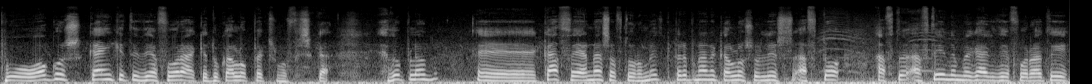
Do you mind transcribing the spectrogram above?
που ο όγκος κάνει και τη διαφορά και το καλό παίξιμο φυσικά. Εδώ πλέον ε, κάθε ένας αυτονομείται και πρέπει να είναι καλός σωλής. Αυτό, αυτό, αυτή είναι μεγάλη διαφορά ότι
